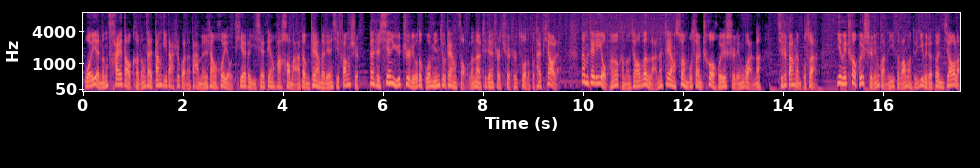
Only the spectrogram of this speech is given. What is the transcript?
我也能猜到，可能在当地大使馆的大门上会有贴着一些电话号码等这样的联系方式。但是先于滞留的国民就这样走了呢？这件事儿确实做得不太漂亮。那么这里有朋友可能就要问了，那这样算不算撤回使领馆呢？其实当然不算。因为撤回使领馆的意思，往往就意味着断交了。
